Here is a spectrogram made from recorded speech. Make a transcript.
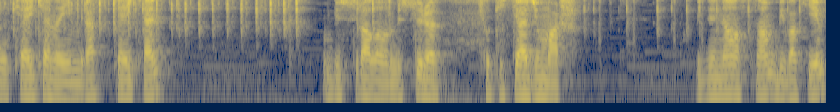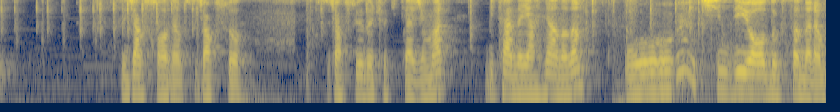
Bu keyken alayım biraz keyken. Bir sürü alalım bir sürü. Çok ihtiyacım var. Bir de ne alsam bir bakayım. Sıcak su alacağım sıcak su. Sıcak suya da çok ihtiyacım var. Bir tane de yahni alalım. Oo, şimdi iyi olduk sanırım.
